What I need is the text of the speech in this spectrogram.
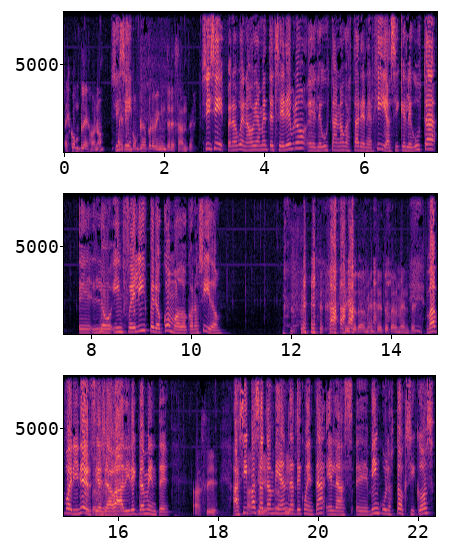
Es complejo, ¿no? Sí, es sí. bien complejo, pero bien interesante. Sí, sí, pero bueno, obviamente el cerebro eh, le gusta no gastar energía, así que le gusta eh, lo infeliz pero cómodo, conocido. Sí, totalmente, totalmente. Va por inercia ya, va directamente. Así. Así pasa es, también, así es. date cuenta, en los vínculos tóxicos,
